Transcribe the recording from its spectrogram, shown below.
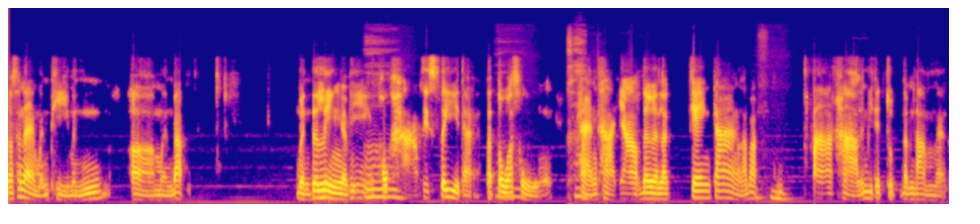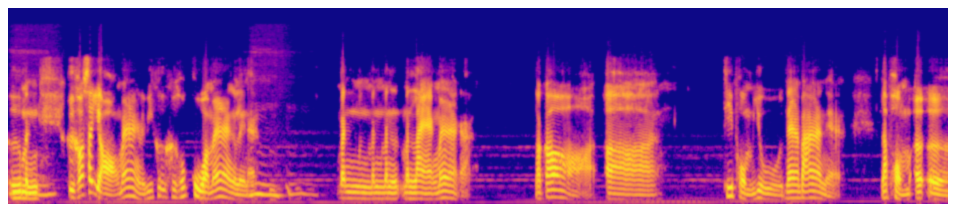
ลักษณะเหมือนผีเหมือน เอ่อเหมือนแบบ เหมือนเดลิงอะพี่อ๋อเขาขาวซีดๆอะแต่ตัวสูงครับแขนขายาวเดินแล้วเก้งก้างแล้วแบบอืมตาขาวแล้วมีแต่จุดดำๆอะคือมันคือเขาสยองมากเลยพี่คือคือเขากลัวมากเลยนะอืมอืมมันมันมันมันแรงมากอะ่ะแล้วก็เอ่อที่ผมอยู่หน้าบ้านเนี่ย แล้วผมเออเออ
